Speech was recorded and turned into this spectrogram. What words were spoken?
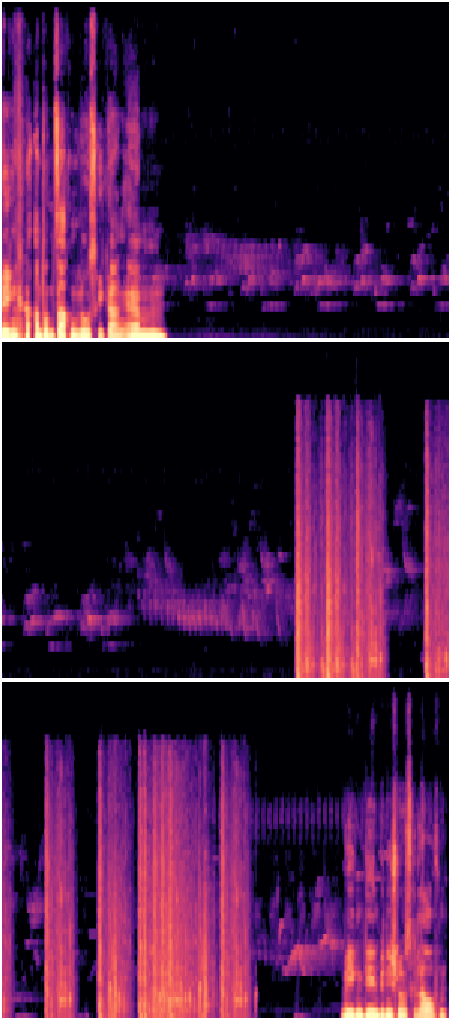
wegen anderen Sachen losgegangen. Ähm Wegen denen bin ich losgelaufen.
